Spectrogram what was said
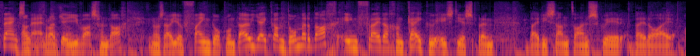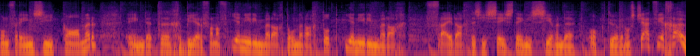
Thanks Dankie, man dat jy hier was vandag en ons hou jou fyn dop. Onthou jy kan donderdag en Vrydag gaan kyk hoe ST spring by die Sun Square by daai konferensiekamer en dit uh, gebeur vanaf 1:00 die middag donderdag tot 1:00 die middag Vrydag dis die 6de en die 7de Oktober. Ons chat weer gou.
